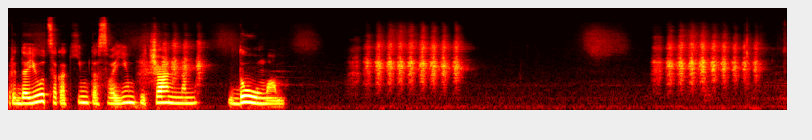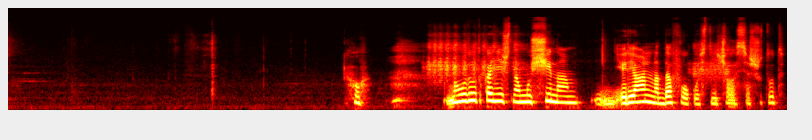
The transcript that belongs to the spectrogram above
предается каким-то своим печальным думам. Ну, тут, конечно, мужчина реально дофокусничался, что тут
